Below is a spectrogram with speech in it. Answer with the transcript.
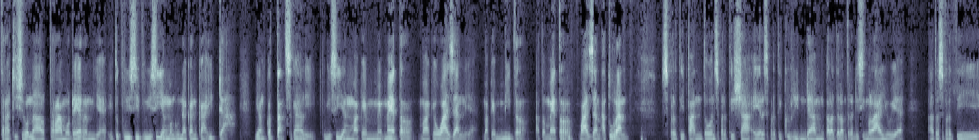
tradisional pramodern ya itu puisi-puisi yang menggunakan kaidah yang ketat sekali. Puisi yang pakai meter pakai wazan ya pakai meter atau meter wazan aturan. Seperti pantun seperti syair seperti gurindam kalau dalam tradisi Melayu ya atau seperti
